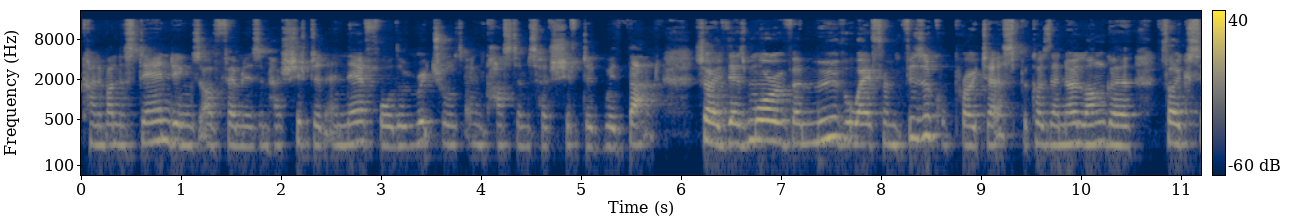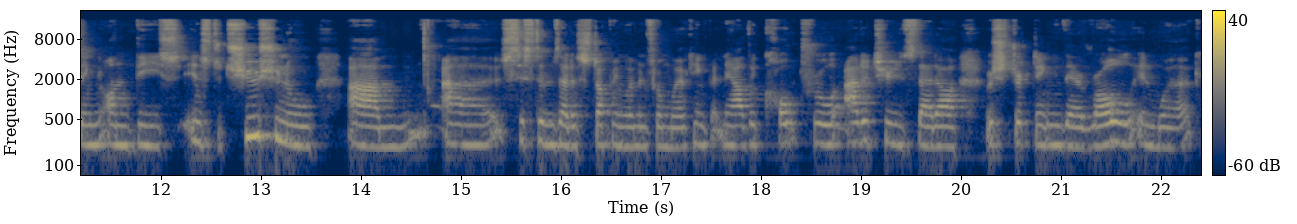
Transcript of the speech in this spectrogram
kind of understandings of feminism have shifted and therefore the rituals and customs have shifted with that. So there's more of a move away from physical protest because they're no longer focusing on these institutional um, uh, systems that are stopping women from working, but now the cultural attitudes that are restricting their role in work.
